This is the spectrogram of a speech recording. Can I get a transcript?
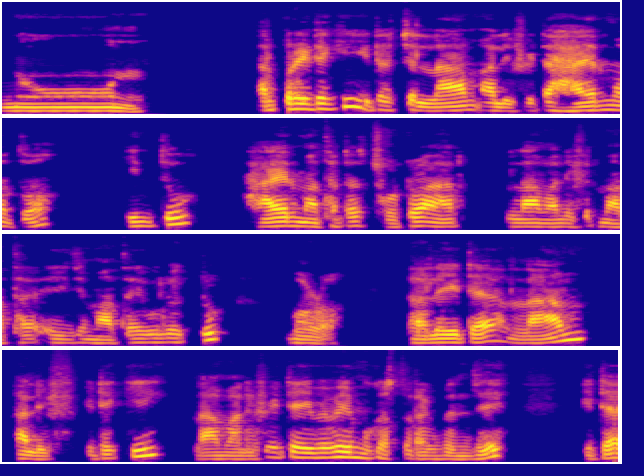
নুন। তারপরে এটা কি? এটা হচ্ছে লাম আলিফ। এটা হায়ের মতো, কিন্তু হায়ের মাথাটা ছোট আর লাম আলিফের মাথা, এই যে মাথা এগুলো একটু বড়। তাহলে এটা লাম আলিফ। এটা কি? লাম আলিফ। এটা এইভাবেই মুখস্থ রাখবেন যে এটা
